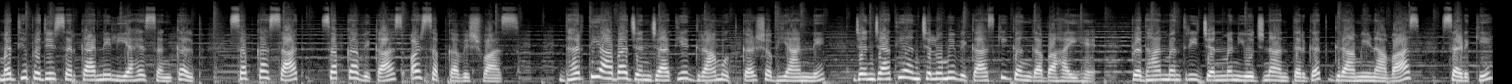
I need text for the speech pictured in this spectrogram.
मध्य प्रदेश सरकार ने लिया है संकल्प सबका साथ सबका विकास और सबका विश्वास धरती आबा जनजातीय ग्राम उत्कर्ष अभियान ने जनजातीय अंचलों में विकास की गंगा बहाई है। प्रधानमंत्री जनमन योजना अंतर्गत ग्रामीण आवास, सड़कें,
